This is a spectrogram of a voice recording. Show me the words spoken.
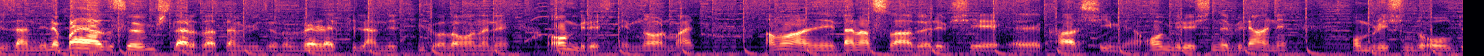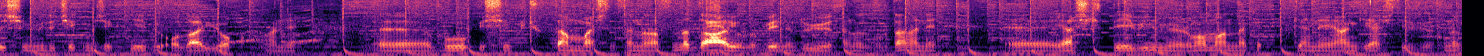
İzlendiğine bayağı da sövmüşler zaten videoda velet filan diye. Çünkü o zaman hani 11 yaşındayım normal. Ama hani ben asla böyle bir şeye e, karşıyım ya. 11 yaşında bile hani 11 yaşında olduğu için video çekmeyecek diye bir olay yok. Hani e, bu işe küçükten başlasanız aslında daha iyi olur. Beni duyuyorsanız burada hani e, yaş kitleyi bilmiyorum ama yani hangi yaşta izliyorsunuz.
